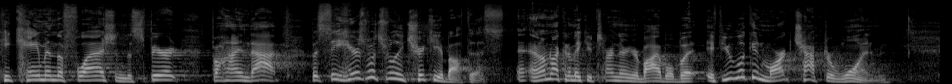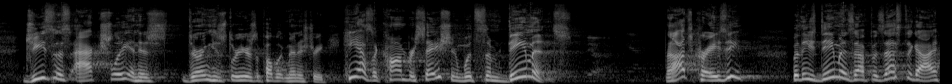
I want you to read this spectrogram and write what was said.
he came in the flesh and the spirit behind that. But see, here's what's really tricky about this. And I'm not gonna make you turn there in your Bible, but if you look in Mark chapter 1, Jesus actually, in his, during his three years of public ministry, he has a conversation with some demons. Yeah. Now that's crazy. But these demons have possessed the guy.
